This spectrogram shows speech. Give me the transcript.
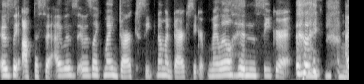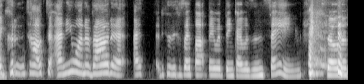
is the opposite. I was it was like my dark secret not my dark secret my little hidden secret. Like mm-hmm. i couldn't talk to anyone about it. I because, because i thought they would think i was insane. So the,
